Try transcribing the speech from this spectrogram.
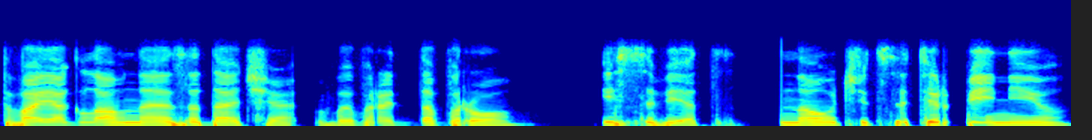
Твоя главная задача — выбрать добро и свет, научиться терпению,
